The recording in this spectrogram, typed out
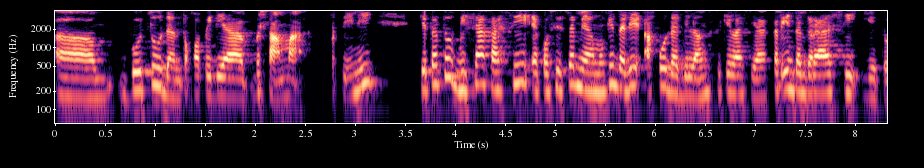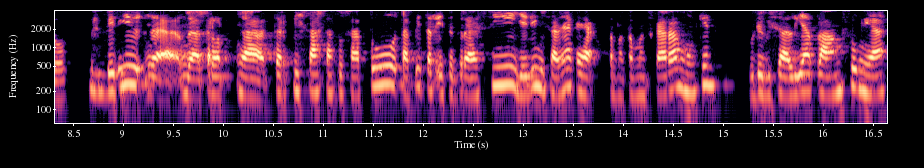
em, GoTo dan Tokopedia bersama seperti ini, kita tuh bisa kasih ekosistem yang mungkin tadi aku udah bilang sekilas ya terintegrasi gitu. Benar. Jadi nggak nggak ter- terpisah satu-satu, tapi terintegrasi. Jadi misalnya kayak teman-teman sekarang mungkin udah bisa lihat langsung ya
